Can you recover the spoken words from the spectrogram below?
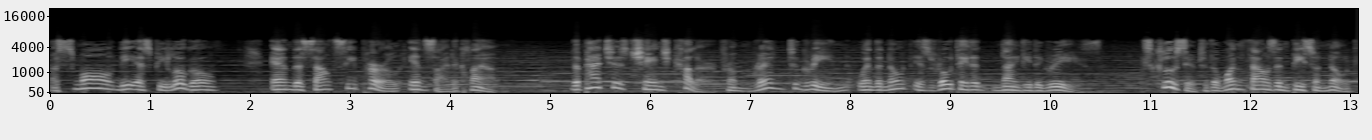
a small BSP logo and the South Sea Pearl inside a clam. The patches change color from red to green when the note is rotated 90 degrees. Exclusive to the 1000 peso note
